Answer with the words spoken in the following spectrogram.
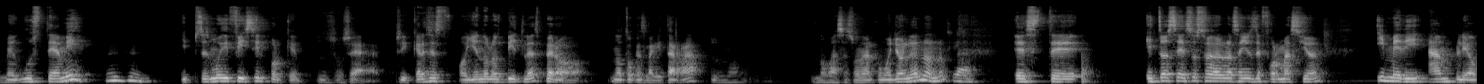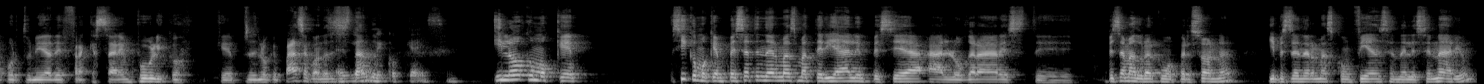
me guste a mí. Ujú. Y pues es muy difícil porque, pues, o sea, si creces oyendo los Beatles, pero no tocas la guitarra, pues no, no vas a sonar como John Lennon, ¿no? Claro. Este, entonces esos fueron los años de formación y me di amplia oportunidad de fracasar en público, que pues, es lo que pasa cuando haces stand único que hay. sí. Y luego como que, sí, como que empecé a tener más material, empecé a, a lograr, este, empecé a madurar como persona y empecé a tener más confianza en el escenario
